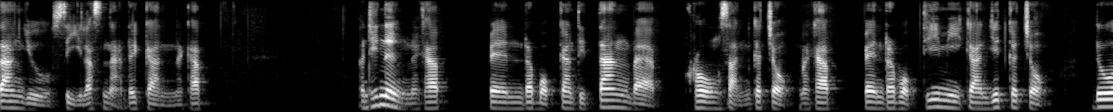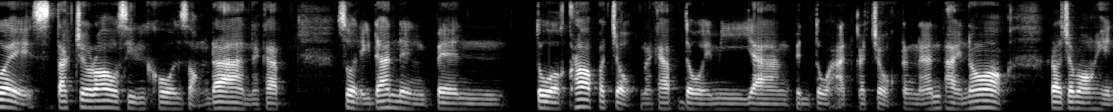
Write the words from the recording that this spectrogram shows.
ตั้งอยู่ 4 ลักษณะด้วยกันนะครับ อันที่1นนะครับเป็นระบบการติดตั้งแบบโครงสันกระจกนะครับ เป็นระบบที่มีการยึดกระจกด้วย structural silicone 2 ด้านนะครับ ส่วนอีกด้านหนึ่งเป็น ตัวครอบกระจกนะครับ โดยมียางเป็นตัวอัดกระจก ดังนั้นภายนอก เราจะมองเห็น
